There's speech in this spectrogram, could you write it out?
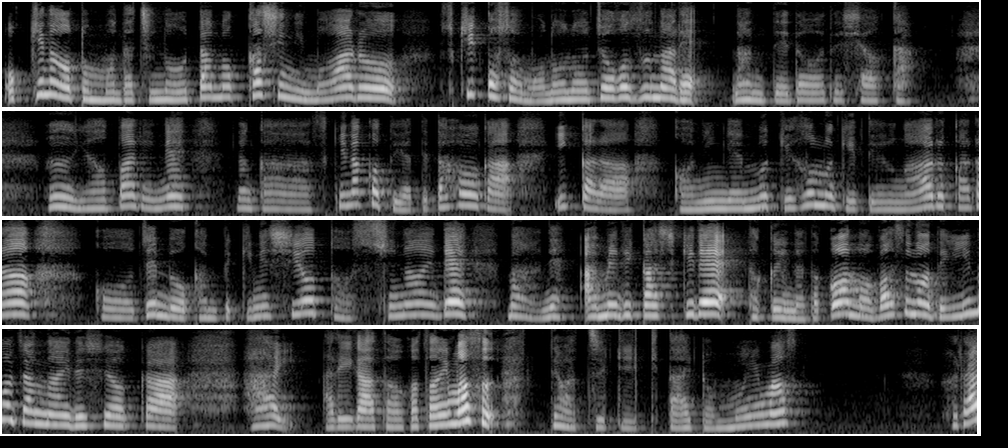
大きなお友達の歌の歌詞にもある「好きこそものの上手なれ」なんてどうでしょうか。うん、やっぱりね、なんか好きなことやってた方がいいから、こう人間向き不向きっていうのがあるから、こう全部を完璧にしようとしないで、まあね、アメリカ式で得意なとこを伸ばすのでいいのじゃないでしょうか。はい、ありがとうございます。では次行きたいと思います。フライ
